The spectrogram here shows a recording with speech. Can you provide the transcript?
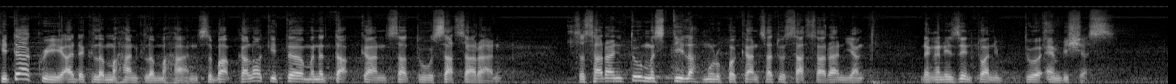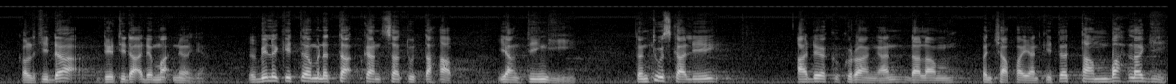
kita akui ada kelemahan-kelemahan sebab kalau kita menetapkan satu sasaran, sasaran itu mestilah merupakan satu sasaran yang dengan izin Tuan Tua ambitious. Kalau tidak, dia tidak ada maknanya. Bila kita menetapkan satu tahap yang tinggi, tentu sekali ada kekurangan dalam pencapaian kita tambah lagi.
